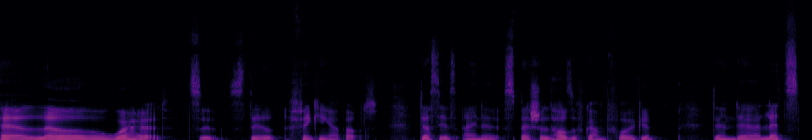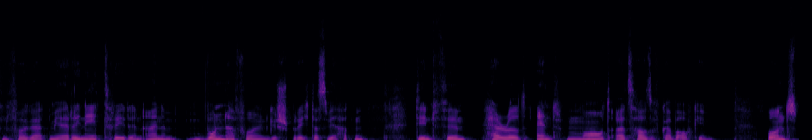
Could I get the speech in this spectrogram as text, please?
Hello World zu Still Thinking About. Das hier ist eine Special Hausaufgabenfolge, denn der letzten Folge hat mir René Trede in einem wundervollen Gespräch, das wir hatten, den Film Harold and Maud als Hausaufgabe aufgeben. Und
